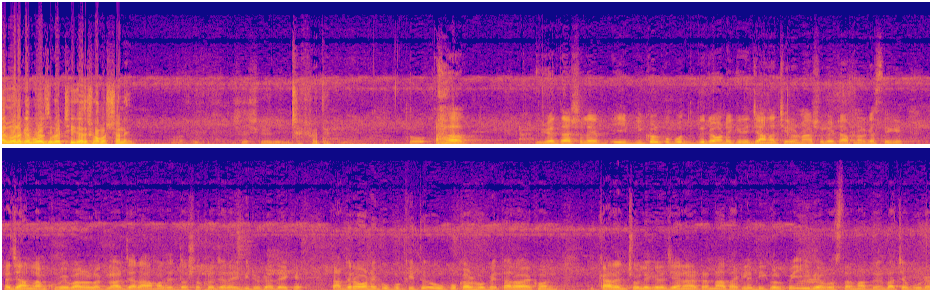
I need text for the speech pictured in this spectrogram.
আমি ওনাকে বলছি ভাই ঠিক আছে সমস্যা নেই। ঠিক তো রিয়াদা আসলে এই বিকল্প পদ্ধতিটা অনেকেরই জানা ছিল না। আসলে এটা আপনার কাছ থেকে জানলাম খুবই ভালো লাগল। আর যারা আমাদের দর্শকরা যারা এই ভিডিওটা দেখে তাদেরও অনেক উপকৃত উপকার হবে। তারাও এখন কারেন্ট চলে গেলে জেনারেটর না থাকলে বিকল্প এই ব্যবস্থার মাধ্যমে বাচ্চা বুড়া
